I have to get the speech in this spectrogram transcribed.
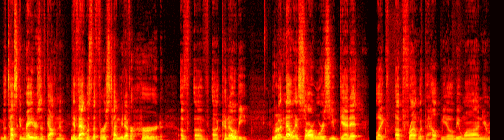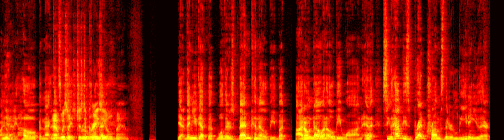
the Tusken Raiders have gotten him. Mm-hmm. If that was the first time we'd ever heard of of uh, Kenobi, Right. But no, in Star Wars, you get it like up front with the "Help me, Obi Wan," "You're my yeah. only hope," and that that was just a crazy a old man. Yeah, then you get the well. There's Ben Kenobi, but I don't know an Obi Wan, and so you have these breadcrumbs that are leading you there.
